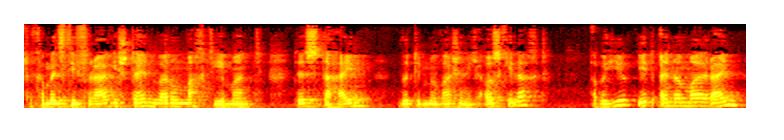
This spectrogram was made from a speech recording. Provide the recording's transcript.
da kann man jetzt die Frage stellen, warum macht jemand das daheim? Wird immer wahrscheinlich ausgelacht. Aber hier geht einer mal rein,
